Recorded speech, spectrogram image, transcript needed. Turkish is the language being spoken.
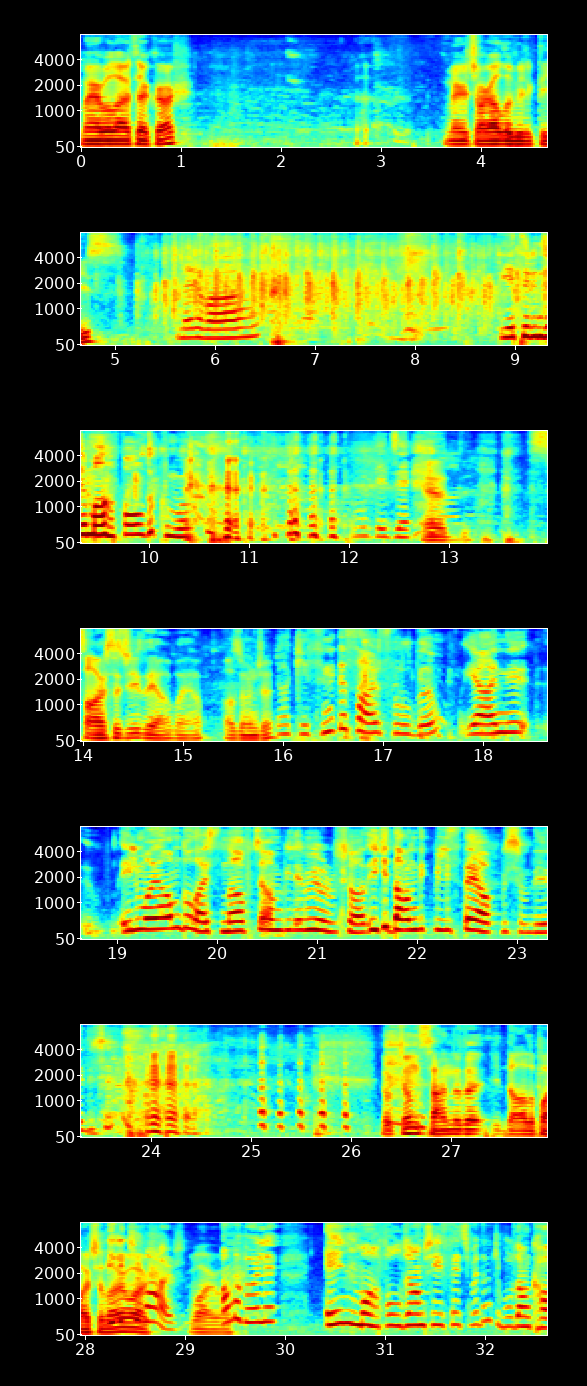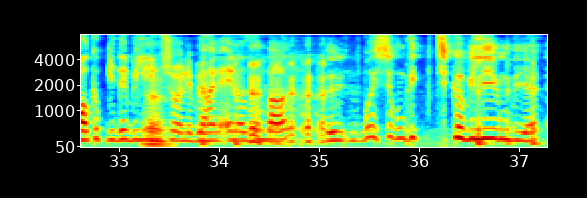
Merhabalar tekrar. Meriç Aral'la birlikteyiz. Merhaba. Yeterince mahvolduk mu? Bu gece. Evet. Sarsıcıydı ya bayağı az önce. Ya kesinlikle sarsıldım. Yani elim ayağım dolaştı. Ne yapacağımı bilemiyorum şu an. İyi ki dandik bir liste yapmışım diye düşün. Yok canım sende de iddialı parçalar Bir var. var. Var var. Ama böyle en mahvolacağım şeyi seçmedim ki buradan kalkıp gidebileyim Evet. şöyle bir hani en azından böyle başım dik çıkabileyim diye.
